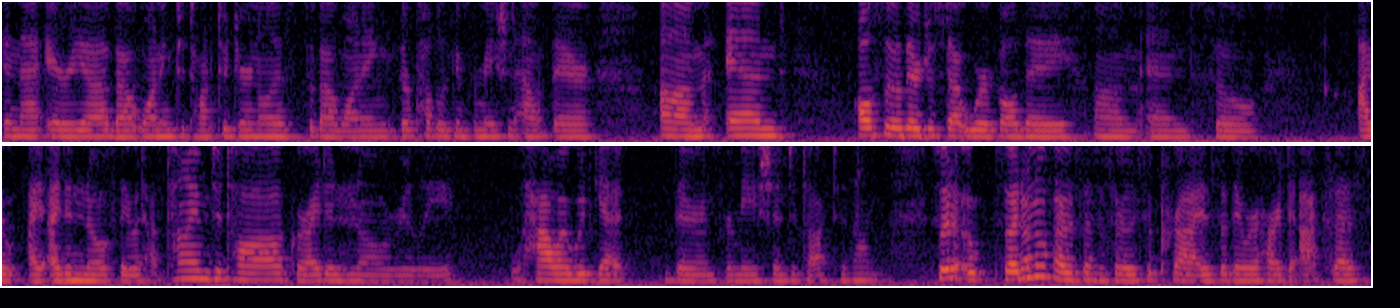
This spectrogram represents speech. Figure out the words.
in that area about wanting to talk to journalists, about wanting their public information out there, um, and also they're just at work all day, um, and so I, I I didn't know if they would have time to talk, or I didn't know really how I would get their information to talk to them. So I, don't- so I don't know if I was necessarily surprised that they were hard to access,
